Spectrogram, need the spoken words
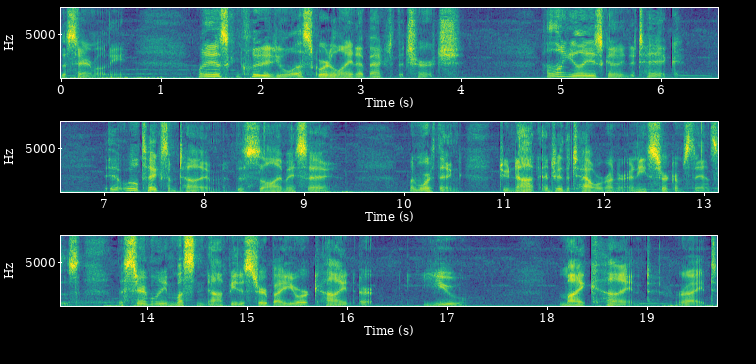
the ceremony. When it is concluded, you will escort Elena back to the church. How long you ladies going to take? It will take some time. This is all I may say. One more thing. Do not enter the tower under any circumstances. The ceremony must not be disturbed by your kind, er, you. My kind. Right.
